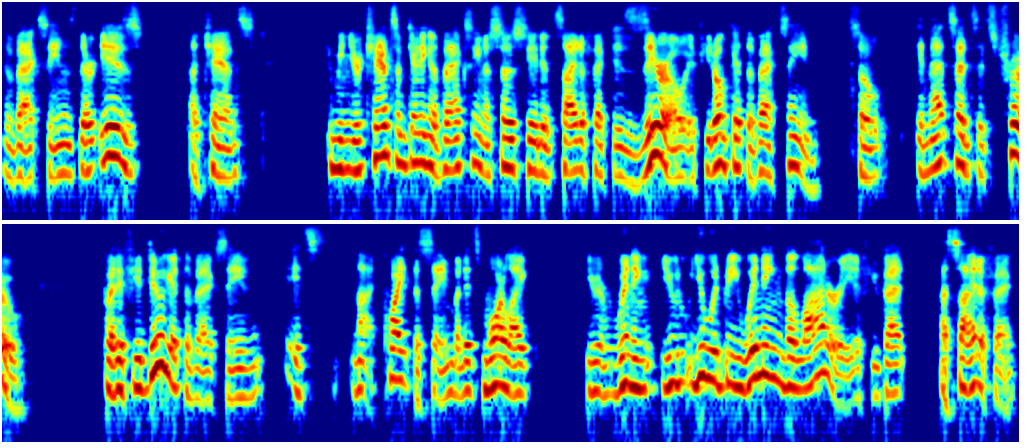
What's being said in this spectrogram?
the vaccines. There is a chance. I mean, your chance of getting a vaccine associated side effect is zero if you don't get the vaccine. So in that sense, it's true. But if you do get the vaccine, it's not quite the same, but it's more like you're winning, you you would be winning the lottery if you got a side effect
